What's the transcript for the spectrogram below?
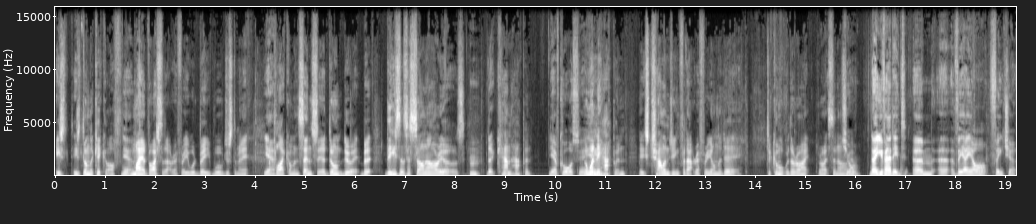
he's, he's done the kick off. Yeah. My advice to that referee would be, well, just a minute, Yeah. apply common sense here, don't do it. But these are the scenarios Hmm. that can happen. yeah, of course. Yeah, And when they happen, it's challenging for that referee on the day to come up with the right right scenario. Sure. Now you've added um, a, a VAR feature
